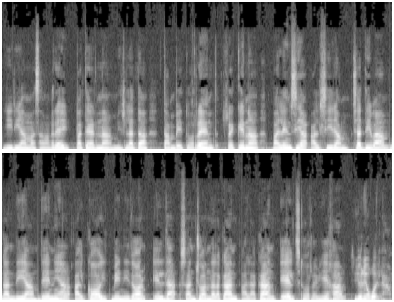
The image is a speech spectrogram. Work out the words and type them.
Llíria, Massamagrell, Paterna, Mislata, també Torrent, Requena, València, Alcira, Xàtiva, Gandia, Dènia, Alcoi, Benidorm, Elda, Sant Joan d'Alacant, Alacant, Elx, Torrevieja i Orihuela.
